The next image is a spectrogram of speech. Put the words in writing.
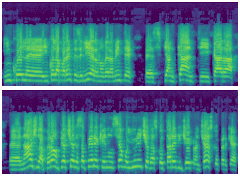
in, quelle, in quella parentesi lì erano veramente eh, sfiancanti, cara eh, Najla, però è un piacere sapere che non siamo gli unici ad ascoltare DJ Francesco perché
